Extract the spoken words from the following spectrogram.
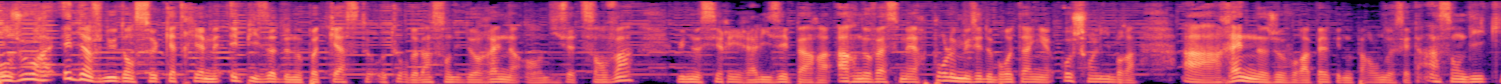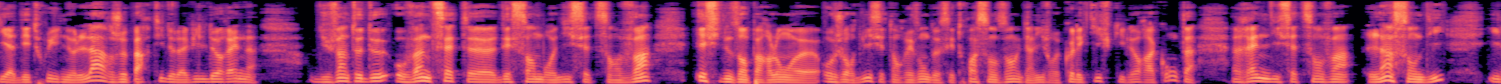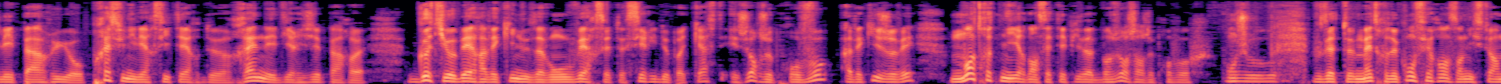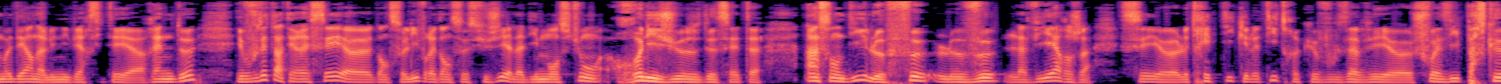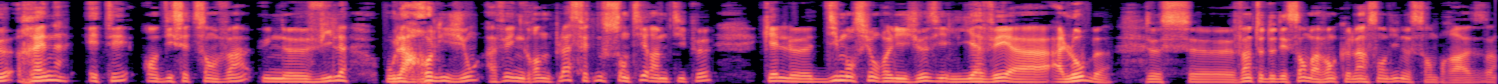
Bonjour et bienvenue dans ce quatrième épisode de nos podcasts autour de l'incendie de Rennes en 1720, une série réalisée par Arnaud Vasmer pour le musée de Bretagne au Champ Libre à Rennes. Je vous rappelle que nous parlons de cet incendie qui a détruit une large partie de la ville de Rennes du 22 au 27 euh, décembre 1720. Et si nous en parlons euh, aujourd'hui, c'est en raison de ces 300 ans et d'un livre collectif qui le raconte, Rennes 1720, l'incendie. Il est paru aux presses universitaires de Rennes et dirigé par euh, Gauthier Aubert avec qui nous avons ouvert cette série de podcasts et Georges Provost avec qui je vais m'entretenir dans cet épisode. Bonjour Georges Provost. Bonjour. Vous êtes maître de conférence en histoire moderne à l'université euh, Rennes 2 et vous vous êtes intéressé euh, dans ce livre et dans ce sujet à la dimension religieuse de cet incendie, le feu, le vœu, la Vierge. C'est euh, le triptyque et le titre que vous avez choisi parce que Rennes était en 1720 une ville où la religion avait une grande place. Faites-nous sentir un petit peu quelle dimension religieuse il y avait à, l'aube de ce 22 décembre avant que l'incendie ne s'embrase?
